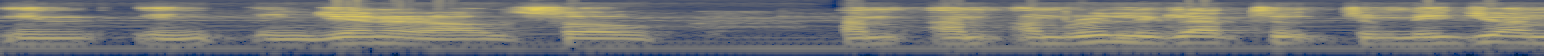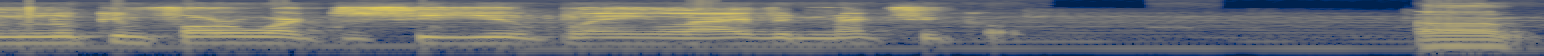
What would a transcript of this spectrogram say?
in in, in general so I'm, I'm, I'm really glad to, to meet you. I'm looking forward to see you playing live in Mexico. Um,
